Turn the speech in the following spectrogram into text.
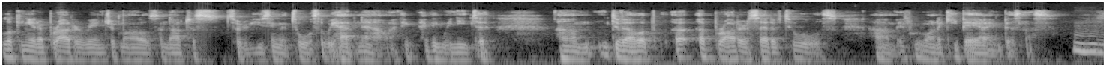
looking at a broader range of models and not just sort of using the tools that we have now. I think I think we need to um, develop a, a, broader set of tools um, if we want to keep AI in business. Mm-hmm.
